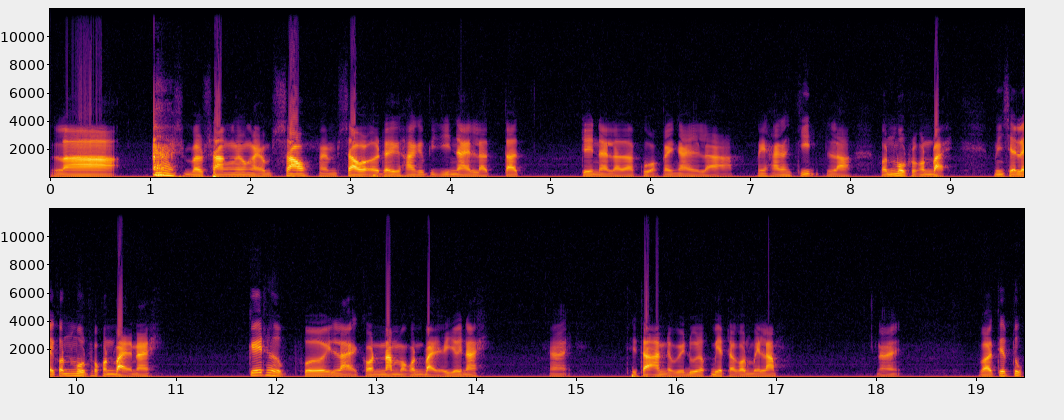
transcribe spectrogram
là vào sang ngày hôm sau, ngày hôm sau ở đây hai cái vị trí này là ta, trên này là của cái ngày là 12 tháng 9 là con 1 và con 7 mình sẽ lấy con 1 và con 7 này, kết hợp với lại con 5 và con 7 ở dưới này Đấy. thì ta ăn được về đuôi đặc biệt là con 15 Đấy. và tiếp tục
